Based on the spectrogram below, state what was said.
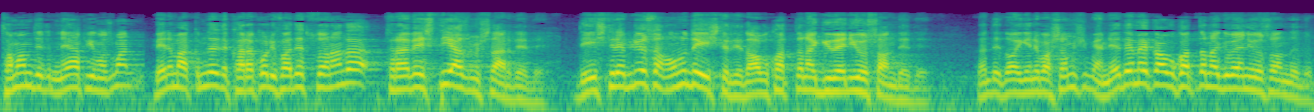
tamam dedim ne yapayım o zaman? Benim hakkımda dedi karakol ifade tutanağında travesti yazmışlar dedi. Değiştirebiliyorsan onu değiştir dedi. Avukatlığına güveniyorsan dedi. Ben de daha yeni başlamışım ya. Ne demek avukatlığına güveniyorsan dedim.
